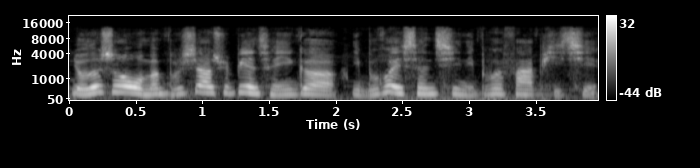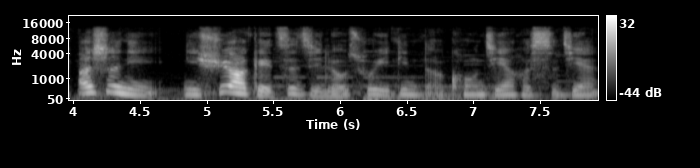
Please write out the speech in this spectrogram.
有的时候，我们不是要去变成一个你不会生气、你不会发脾气，而是你你需要给自己留出一定的空间和时间，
